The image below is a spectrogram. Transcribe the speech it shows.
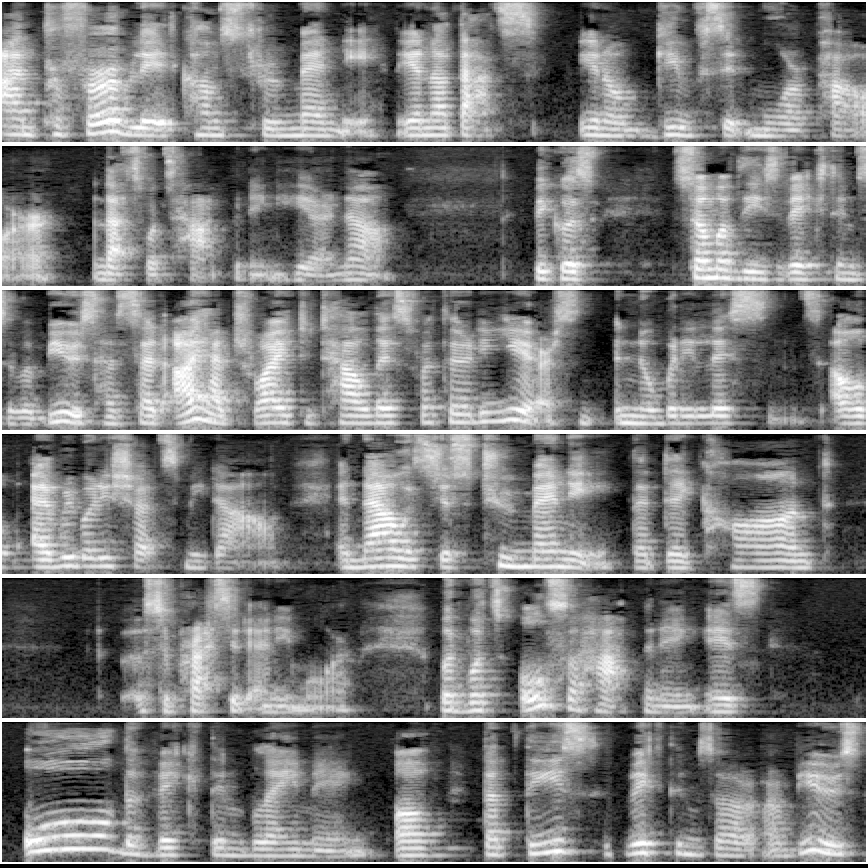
and preferably it comes through many you know that's you know gives it more power and that's what's happening here now. Because some of these victims of abuse have said i had tried to tell this for 30 years and nobody listens. I'll, everybody shuts me down. And now it's just too many that they can't suppress it anymore. But what's also happening is all the victim blaming of that these victims are abused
